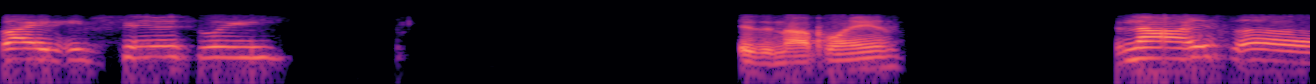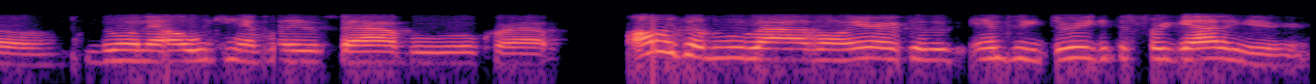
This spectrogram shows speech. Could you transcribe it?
like seriously. Is it not playing? Nah, it's uh doing that. Oh, we can't play this foul bull crap. Only 'cause we live on air because it's MP3. Get the freak out of here.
